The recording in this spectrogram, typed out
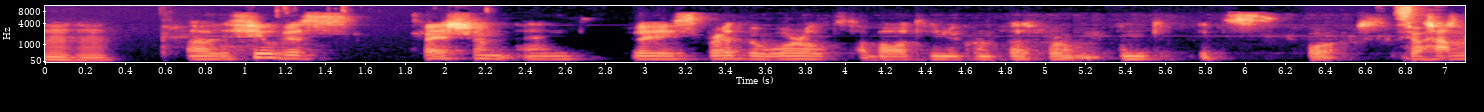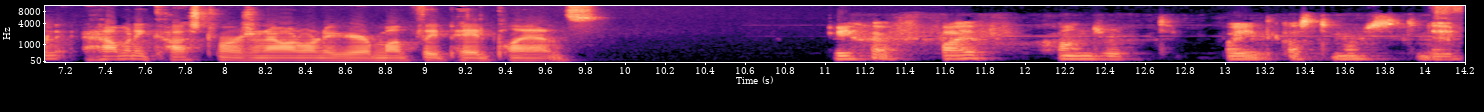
mm-hmm. uh, they feel this passion, and they spread the word about Unicorn platform, and it works. So, how many how many customers are now on one of your monthly paid plans? We have 500 paid customers today.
